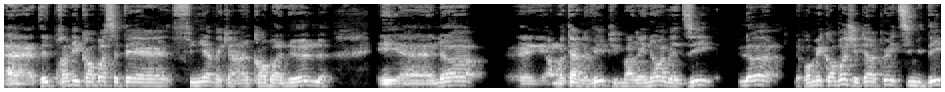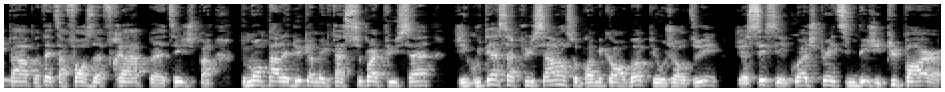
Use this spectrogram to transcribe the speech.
Euh, le premier combat, c'était fini avec un combat nul. Et euh, là, euh, on est arrivé, puis Moreno avait dit là, le premier combat, j'étais un peu intimidé par peut-être sa force de frappe. Euh, tout le monde parlait de lui comme étant super puissant. J'ai goûté à sa puissance au premier combat, puis aujourd'hui, je sais c'est quoi. Je suis plus intimidé, j'ai plus peur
